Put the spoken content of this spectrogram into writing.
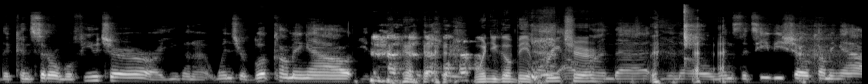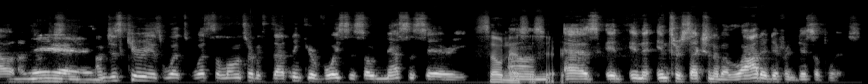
the considerable future? Are you gonna? When's your book coming out? You know, when you gonna be a preacher? That you know, when's the TV show coming out? I'm, just, I'm just curious. What's what's the long term? Because I think your voice is so necessary. So um, necessary um, as in, in an intersection of a lot of different disciplines.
